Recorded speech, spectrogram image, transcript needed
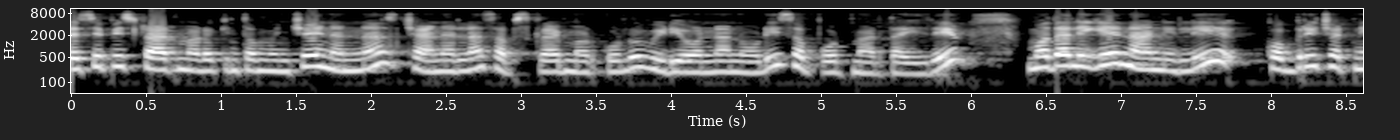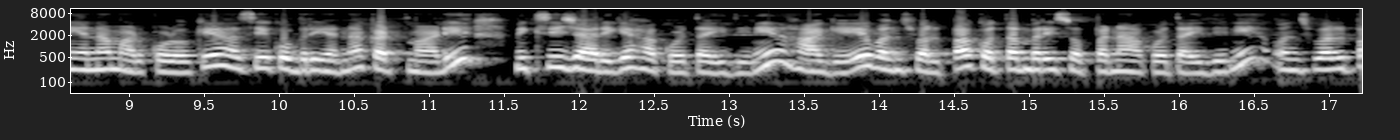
ರೆಸಿಪಿ ಸ್ಟಾರ್ಟ್ ಮಾಡೋಕ್ಕಿಂತ ಮುಂಚೆ ನನ್ನ ಚಾನೆಲ್ನ ಸಬ್ಸ್ಕ್ರೈಬ್ ಮಾಡಿಕೊಂಡು ವಿಡಿಯೋವನ್ನು ನೋಡಿ ಸಪೋರ್ಟ್ ಮಾಡ್ತಾ ಇರಿ. ಮೊದಲಿಗೆ ನಾನಿಲ್ಲಿ ಕೊಬ್ಬರಿ ಚಟ್ನಿಯನ್ನು ಮಾಡ್ಕೊಳ್ಳೋಕೆ ಹಸಿ ಕೊಬ್ಬರಿಯನ್ನು ಕಟ್ ಮಾಡಿ ಮಿಕ್ಸಿ ಜಾರಿಗೆ ಹಾಕೊಳ್ತಾ ಇದ್ದೀನಿ. ಹಾಗೆಯೇ ಒಂದು ಸ್ವಲ್ಪ ಕೊತ್ತಂಬರಿ ಸೊಪ್ಪನ್ನು ಹಾಕೊಳ್ತಾ ಇದ್ದೀನಿ. ಒಂದ್ ಸ್ವಲ್ಪ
